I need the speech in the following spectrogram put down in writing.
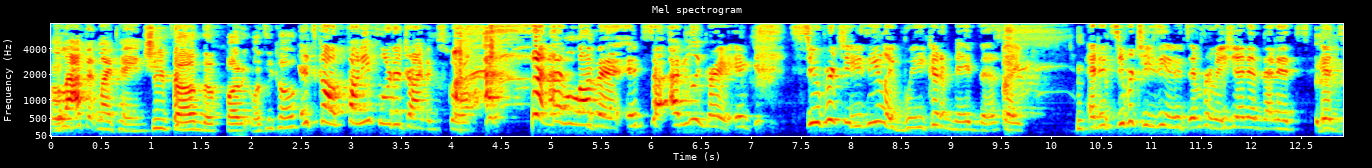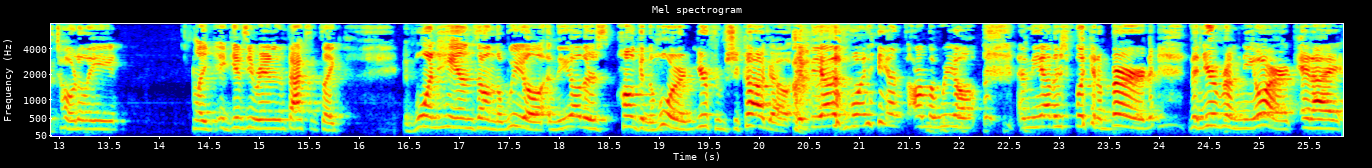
a- Laugh at my pain. she found the funny. What's it called? It's called Funny Florida Driving School. and I love it. It's actually great. It, super cheesy. Like we could have made this. Like, and it's super cheesy and it's information, and then it's it's totally like it gives you random facts. It's like if one hand's on the wheel and the other's honking the horn, you're from Chicago. If the other one hand's on the wheel and the other's flicking a bird, then you're from New York. And I,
